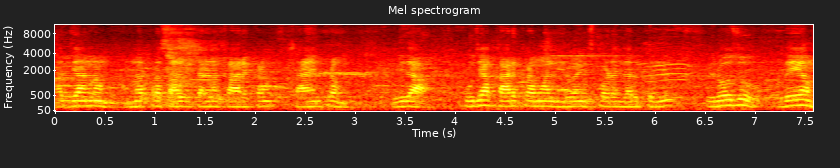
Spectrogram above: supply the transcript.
మధ్యాహ్నం అన్నప్రసాద వితరణ కార్యక్రమం సాయంత్రం వివిధ పూజా కార్యక్రమాలు నిర్వహించుకోవడం జరుగుతుంది. ఈరోజు ఉదయం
